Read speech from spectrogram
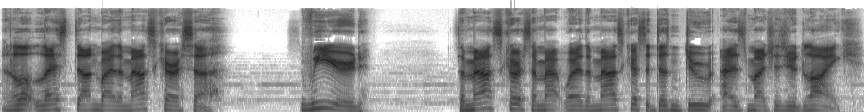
And a lot less done by the mouse cursor. It's weird. The mouse cursor map where the mouse cursor doesn't do as much as you'd like.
